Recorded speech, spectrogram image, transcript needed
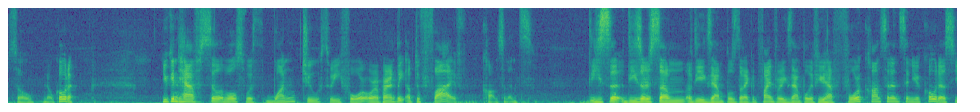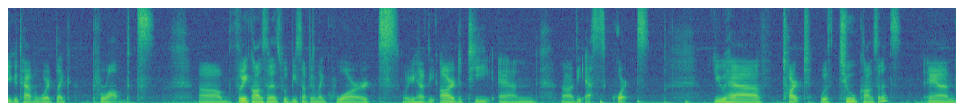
so no coda. You can have syllables with one, two, three, four, or apparently up to five consonants these uh, these are some of the examples that I could find. For example, if you have four consonants in your codas, you could have a word like prompts. Um, three consonants would be something like quartz, where you have the R, the T, and uh, the S, quartz. You have tart with two consonants, and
